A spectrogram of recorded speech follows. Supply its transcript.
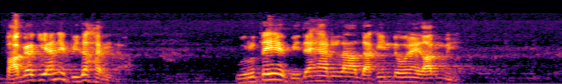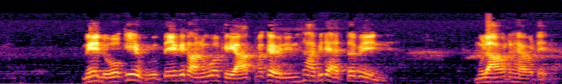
භග කියන්නේ විද හරිනවා. වෘතයේ විද හැරලා දකින්න ඕනේ ධර්මයේ. මේ ලෝකයේ වෘතයකට අනුව ක්‍රියාත්මක වෙන නිසා අපිට ඇත්ත පේන්නේ. මුලාවට හැවටෙනවා.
